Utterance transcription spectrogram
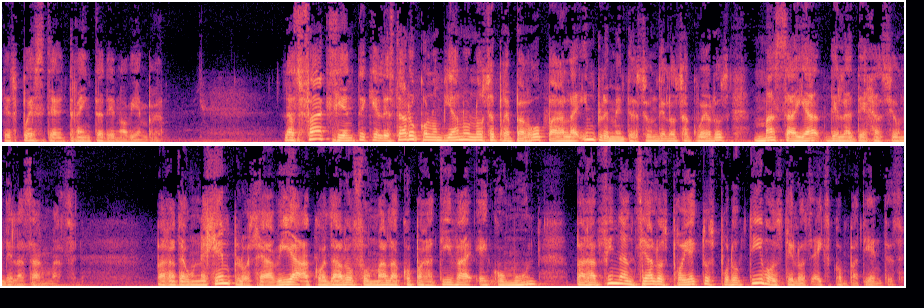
después del 30 de noviembre. Las FARC siente que el Estado colombiano no se preparó para la implementación de los acuerdos más allá de la dejación de las armas. Para dar un ejemplo, se había acordado formar la cooperativa E-Común para financiar los proyectos productivos de los excombatientes,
